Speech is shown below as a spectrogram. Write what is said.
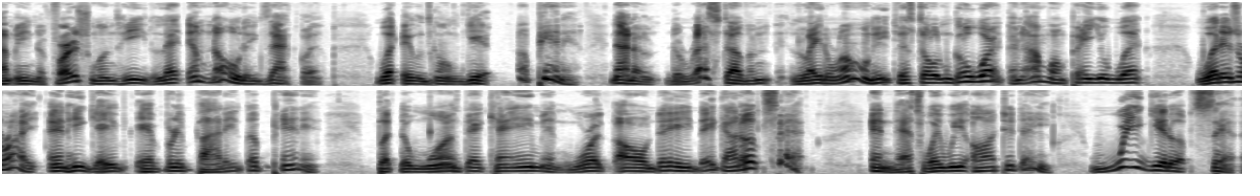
I mean the first ones he let them know exactly what they was going to get a penny. Now the the rest of them later on he just told them go work and I'm going to pay you what what is right, and he gave everybody the penny. But the ones that came and worked all day, they got upset. And that's where we are today. We get upset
